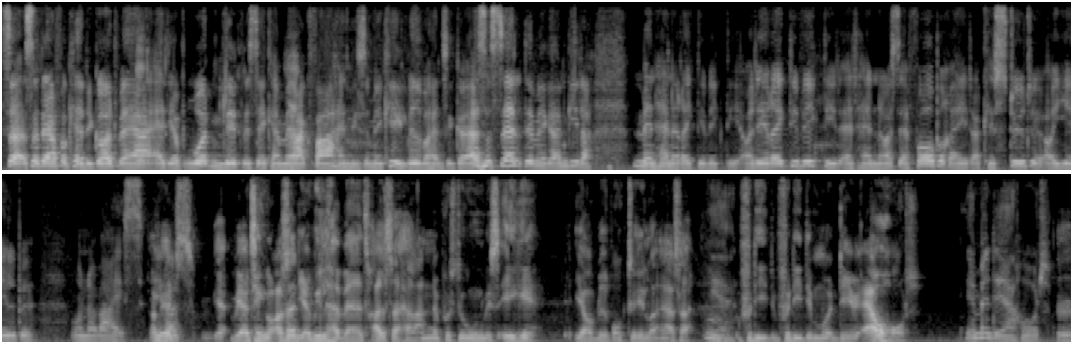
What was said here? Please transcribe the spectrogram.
Så, så derfor kan det godt være, at jeg bruger den lidt, hvis jeg kan mærke, far han ligesom ikke helt ved, hvad han skal gøre sig selv. Det vil jeg gerne give dig. Men han er rigtig vigtig. Og det er rigtig vigtigt, at han også er forberedt og kan støtte og hjælpe undervejs. Ikke jeg, også? Jeg, jeg tænker også, at jeg ville have været træls at have rendende på stuen, hvis ikke jeg er blevet brugt til eller. Altså, ja. Fordi, fordi det, må, det er jo hårdt. Jamen, det er hårdt. Øh,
